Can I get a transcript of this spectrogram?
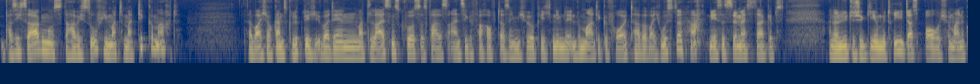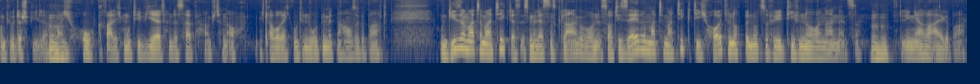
was ich sagen muss, da habe ich so viel Mathematik gemacht. Da war ich auch ganz glücklich über den Mathe-Leistungskurs. Das war das einzige Fach, auf das ich mich wirklich neben der Informatik gefreut habe, weil ich wusste, ha, nächstes Semester gibt es analytische Geometrie, das brauche ich für meine Computerspiele. Mhm. War ich hochgradig motiviert und deshalb habe ich dann auch, ich glaube, recht gute Noten mit nach Hause gebracht. Und diese Mathematik, das ist mir letztens klar geworden, ist auch dieselbe Mathematik, die ich heute noch benutze für die tiefen neuronalen Netze. Mhm. Lineare Algebra.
